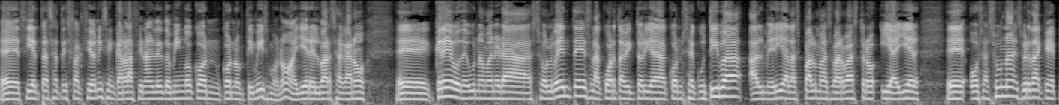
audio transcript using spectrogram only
eh, cierta satisfacción y se encara la final del domingo con, con optimismo. ¿no? Ayer el Barça ganó, eh, creo, de una manera solvente, es la cuarta victoria consecutiva. Almería, Las Palmas, Barbastro y ayer eh, Osasuna. Es verdad que,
